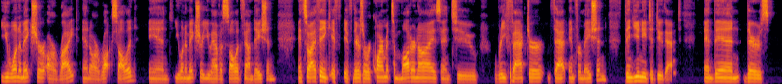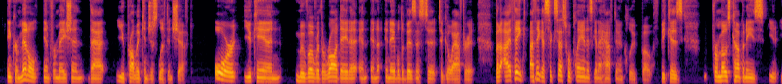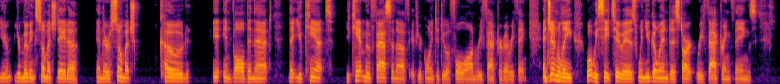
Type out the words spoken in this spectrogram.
you want to make sure are right and are rock solid and you want to make sure you have a solid foundation. And so I think if if there's a requirement to modernize and to refactor that information, then you need to do that. And then there's incremental information that you probably can just lift and shift. Or you can move over the raw data and, and enable the business to, to go after it. But I think I think a successful plan is going to have to include both because for most companies you, you're you're moving so much data and there's so much code I- involved in that that you can't you can't move fast enough if you're going to do a full on refactor of everything. And generally, what we see too is when you go in to start refactoring things,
